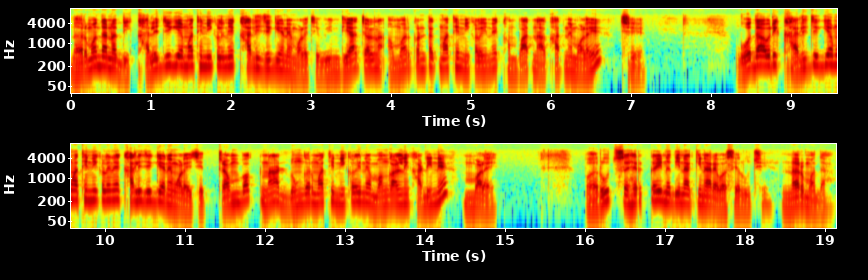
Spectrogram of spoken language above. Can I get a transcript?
નર્મદા નદી ખાલી જગ્યામાંથી નીકળીને ખાલી જગ્યાને મળે છે. વિંધ્યાચલના અમરકંટકમાંથી નીકળીને ખંભાતના અખાતને મળે છે. ગોદાવરી ખાલી જગ્યામાંથી નીકળીને ખાલી જગ્યાને મળે છે. ત્રંબકના ડુંગરમાંથી નીકળીને બંગાળની ખાડીને મળે. ભરૂચ શહેર કઈ નદીના કિનારે વસેલું છે? નર્મદા.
